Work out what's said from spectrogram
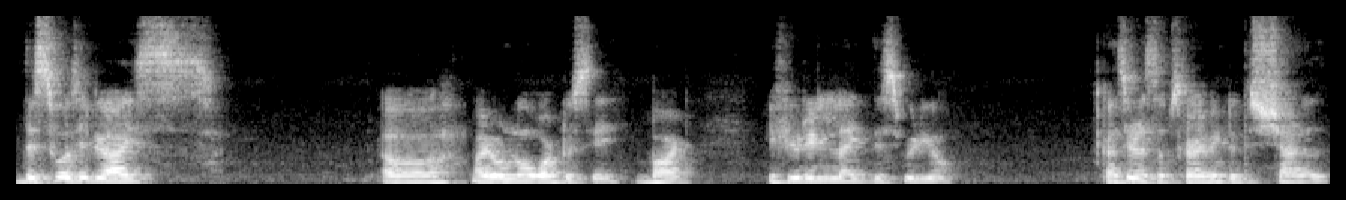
this was it guys. Uh, I don't know what to say but if you really like this video consider subscribing to this channel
